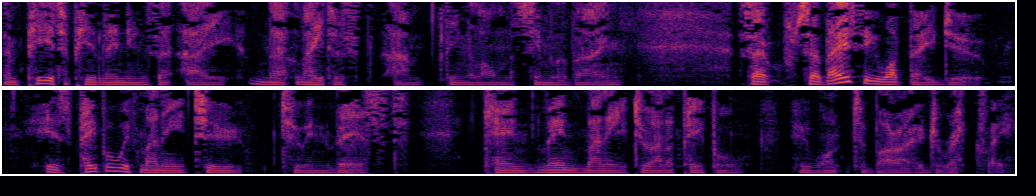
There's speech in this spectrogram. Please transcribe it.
and peer-to-peer lending is a, a latest um, thing along the similar vein. So, so basically, what they do is people with money to to invest can lend money to other people who want to borrow directly,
